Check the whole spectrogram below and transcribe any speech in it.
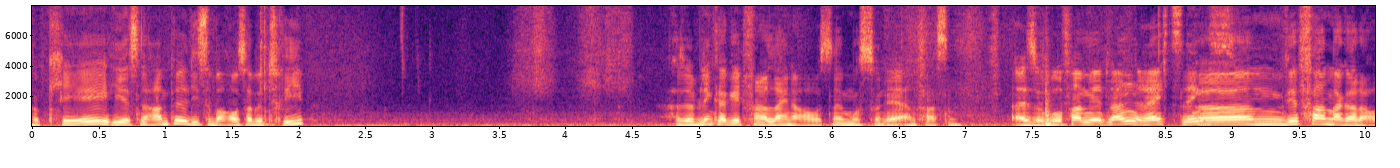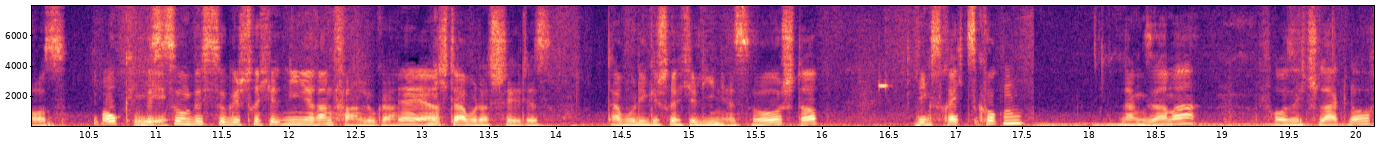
Okay, hier ist eine Ampel, die ist aber außer Betrieb. Also der Blinker geht von alleine aus, ne? musst du nicht Ja. anfassen. also wo fahren wir entlang? Rechts, links? Ähm, wir fahren mal geradeaus. okay. Bis, zum, bis zur gestrichelten Linie ranfahren, Luca. Ja, ja. Nicht da, wo das Schild ist. Da, wo die gestrichelte Linie ist. So, stopp. Links, rechts gucken. Langsamer. Vorsicht, Schlagloch.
